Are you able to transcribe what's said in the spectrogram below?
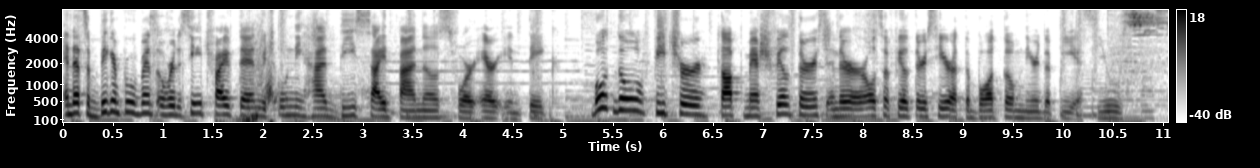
And that's a big improvement over the CH510 which only had these side panels for air intake. Both though feature top mesh filters and there are also filters here at the bottom near the PSUs.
